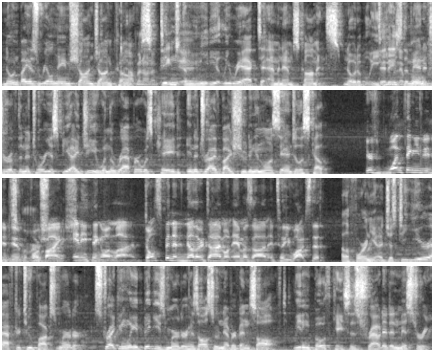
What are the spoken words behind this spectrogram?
known by his real name Sean John Combs, didn't PJ. immediately react to Eminem's comments. Notably, Diddy he was the the manager of the notorious B.I.G. when the rapper was Cade in a drive-by shooting in Los Angeles, California. Here's one thing you need to do before buying anything online. Don't spend another dime on Amazon until you watch this. California just a year after Tupac's murder. Strikingly, Biggie's murder has also never been solved, leaving both cases shrouded in mystery.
